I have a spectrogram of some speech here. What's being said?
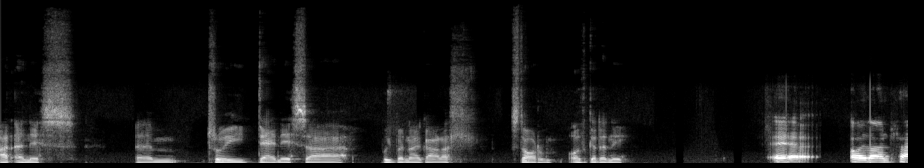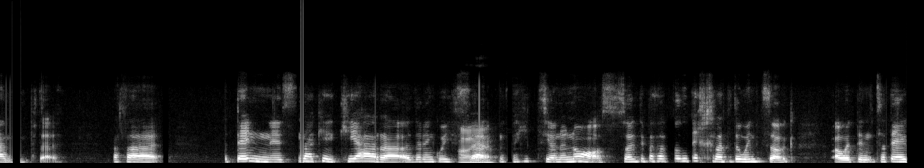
ar ynys um, trwy Dennis a pwy bynnag arall storm oedd gyda ni? E, oedd o'n rhemp, dy. Fatha, Dennis, na ci, Ciara, oedd yr un gweitha, oh, yeah. nath hitio yn y nos. So, oedd beth oedd yn dechrau dy wyntog, a wedyn, ta deg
